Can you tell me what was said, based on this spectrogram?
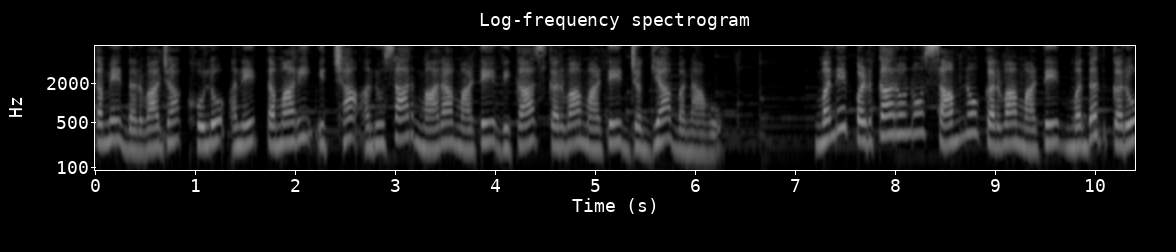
તમે દરવાજા ખોલો અને તમારી ઈચ્છા અનુસાર મારા માટે વિકાસ કરવા માટે જગ્યા બનાવો. મને પડકારોનો સામનો કરવા માટે મદદ કરો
